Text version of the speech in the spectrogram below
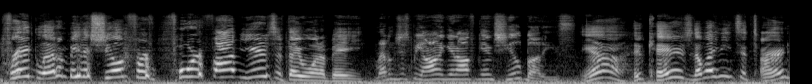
Frig, let them be the Shield for four or five years if they want to be. Let them just be on again, off again, Shield buddies. Yeah, who cares? Nobody needs to turn.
